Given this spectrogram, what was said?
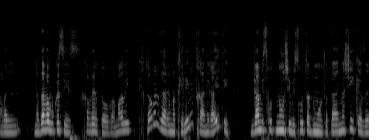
אבל נדב אבוקסיס, חבר טוב, אמר לי, תכתוב על זה, הרי מתחילים איתך, אני ראיתי. גם בזכות נושי, בזכות הדמות, אתה נשי כזה.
